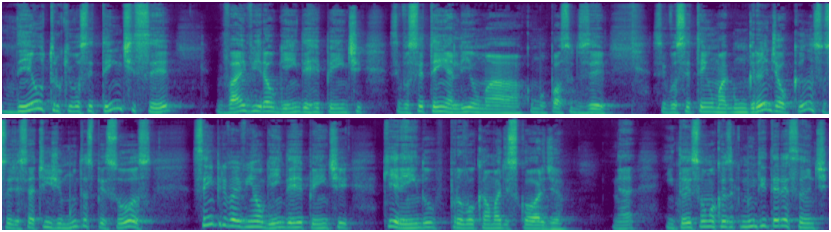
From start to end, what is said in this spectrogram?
neutro que você tente ser, vai vir alguém de repente, se você tem ali uma, como posso dizer, se você tem uma, um grande alcance, ou seja, se atinge muitas pessoas, sempre vai vir alguém de repente querendo provocar uma discórdia. Né? Então isso é uma coisa muito interessante.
